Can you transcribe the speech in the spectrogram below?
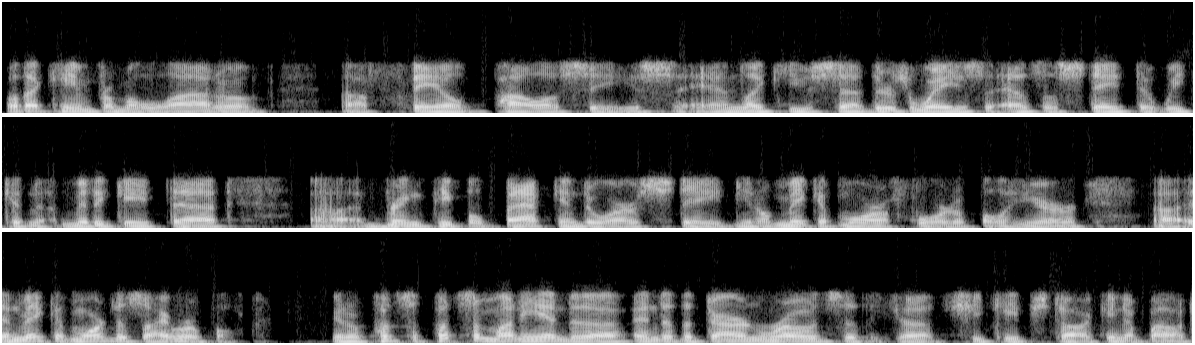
Well, that came from a lot of uh, failed policies. And like you said, there's ways as a state that we can mitigate that. Uh, bring people back into our state, you know, make it more affordable here, uh, and make it more desirable. You know, put some, put some money into into the darn roads that uh, she keeps talking about.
